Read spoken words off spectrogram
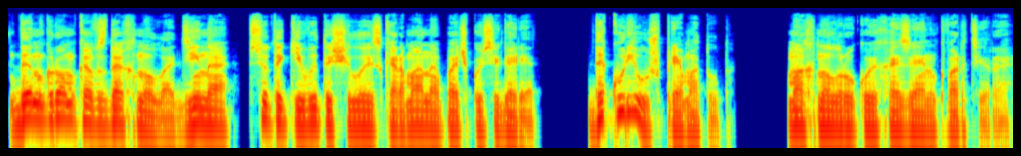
Дэн громко вздохнула, Дина все таки вытащила из кармана пачку сигарет. «Да кури уж прямо тут», — махнул рукой хозяин квартиры.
